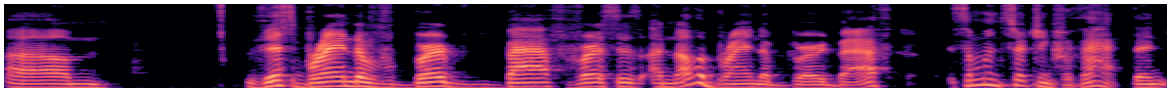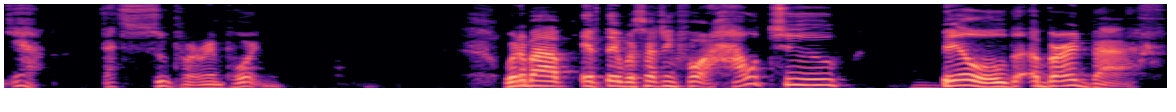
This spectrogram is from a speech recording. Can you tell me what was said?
um, this brand of bird bath versus another brand of bird bath, someone searching for that, then yeah, that's super important. What about if they were searching for how to build a bird bath?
